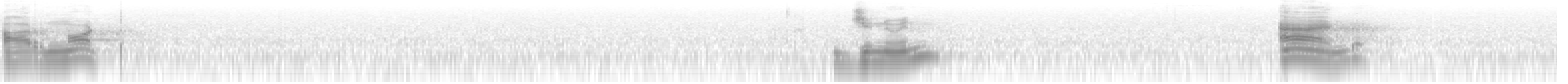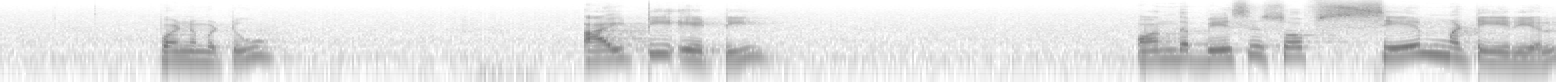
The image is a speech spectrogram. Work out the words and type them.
are not genuine and point number 2 IT80 on the basis of same material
